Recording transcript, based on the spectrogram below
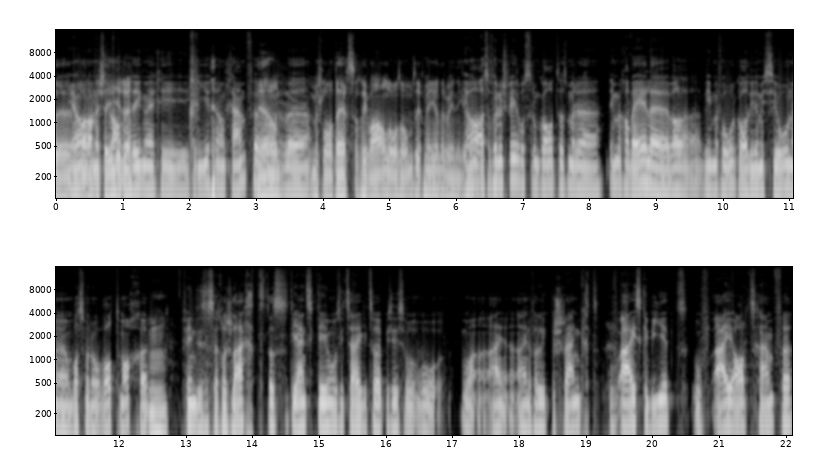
äh, ja, an einem Strand Charaktere. irgendwelche Griechen und kämpfen, Ja, aber... Äh, Man schlägt eigentlich so ein bisschen wahllos um sich, mehr oder weniger. Ja, also für ein Spiel, wo es darum geht, dass man äh, immer kann wählen kann, wie man vorgeht in den Missionen und was man will machen Mhm. finde ich es ein bisschen schlecht, dass die einzige Demo, die sie zeigen, so etwas ist, wo, wo, wo ein, einer völlig beschränkt auf ein Gebiet, auf eine Art zu kämpfen,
